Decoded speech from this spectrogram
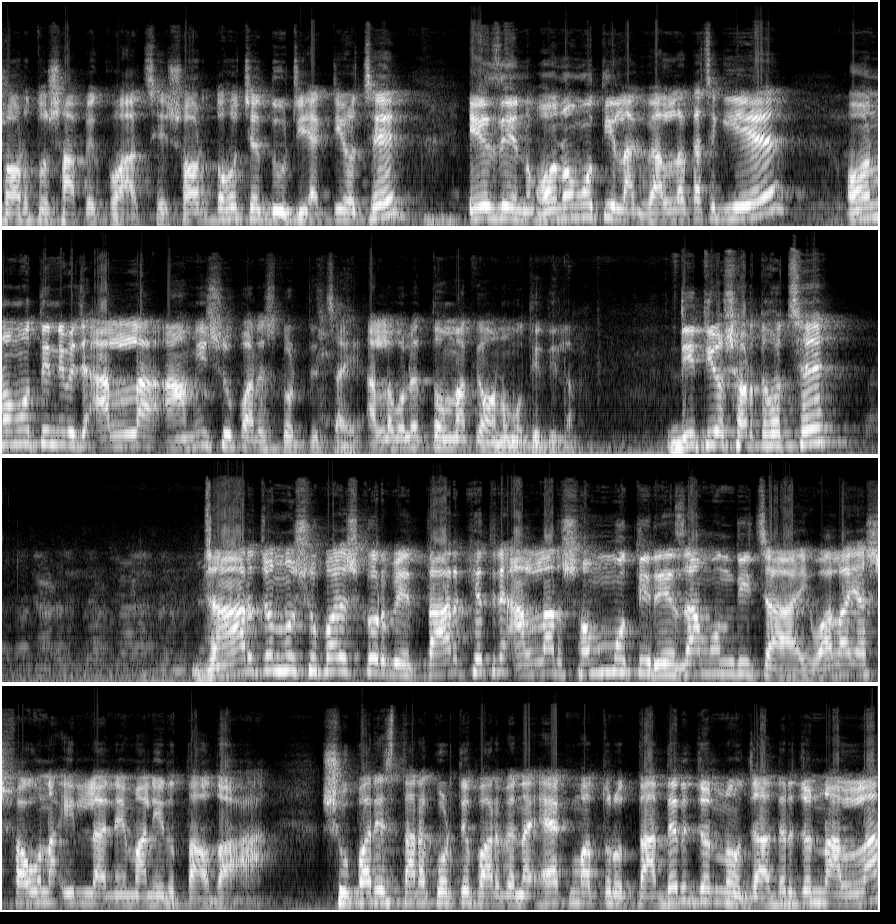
শর্ত সাপেক্ষ আছে। শর্ত হচ্ছে দুটি, একটি হচ্ছে এজেন্ট অনুমতি লাগবে। আল্লাহর কাছে গিয়ে অনুমতি নেবে যে, আল্লাহ, আমি সুপারিশ করতে চাই। আল্লাহ বলে, তোমাকে অনুমতি দিলাম। দ্বিতীয় শর্ত হচ্ছে যার জন্য সুপারিশ করবে, তার ক্ষেত্রে আল্লাহর সম্মতি রেজামন্দি চায়। ওয়ালায়াস ফাউনা ইল্লা নেমানির তাদা। সুপারিশ তারা করতে পারবে না, একমাত্র তাদের জন্য, যাদের জন্য আল্লাহ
